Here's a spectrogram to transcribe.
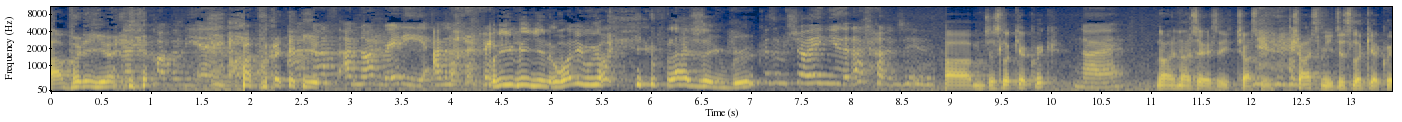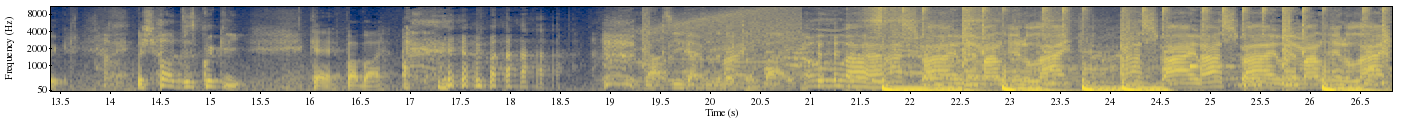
I'm putting you No, you can't put me in. I'm putting I'm you not, I'm not ready. I'm not ready. What do you mean you what are you, what are you flashing, bro? Because I'm showing you that I don't do it. Um, just look here quick. No. No, no, seriously, trust me. trust me, just look here quick. No. Shout just quickly. Okay, bye bye. I'll see you guys in the next one. Bye. Oh, I, I spy with my little light. I spy, I spy with my little light.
